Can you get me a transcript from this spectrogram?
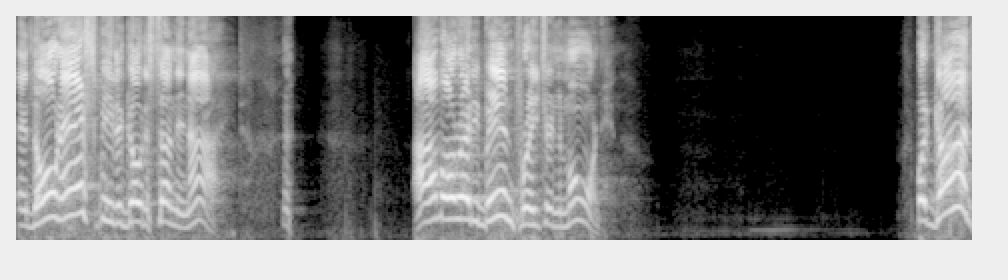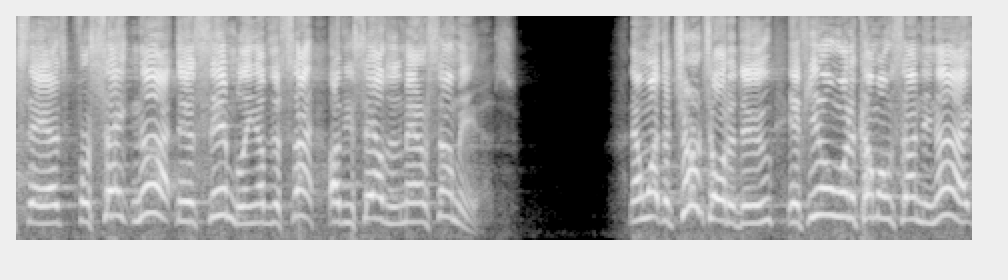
And don't ask me to go to Sunday night. I've already been preaching in the morning. But God says, forsake not the assembling of, the, of yourselves as a manner of some is. Now, what the church ought to do, if you don't want to come on Sunday night,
